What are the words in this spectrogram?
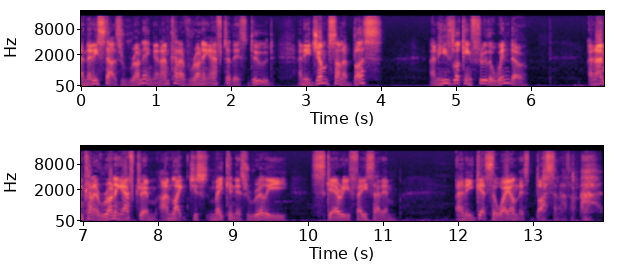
and then he starts running, and I'm kind of running after this dude, and he jumps on a bus, and he's looking through the window, and I'm kind of running after him. I'm like just making this really scary face at him, and he gets away on this bus, and I thought, ah,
